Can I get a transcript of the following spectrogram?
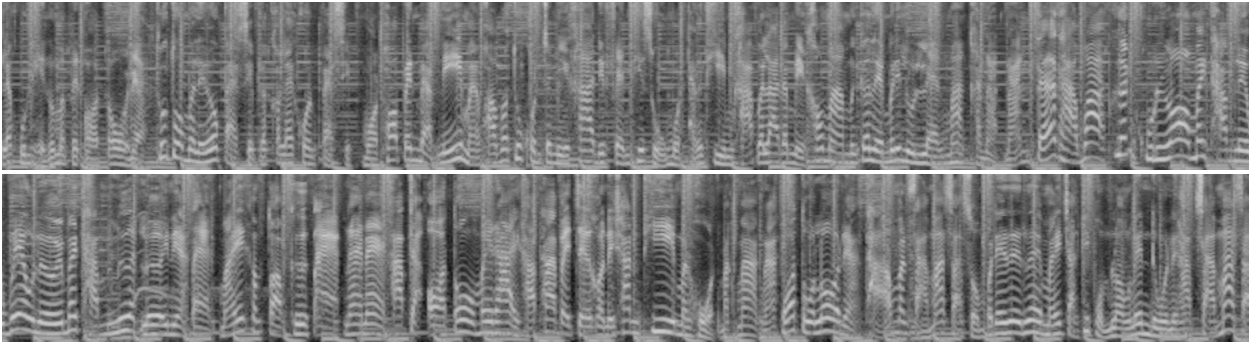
แล้วคุณเห็นว่ามันเป็นออโต้เนี่ยทุกตัวมาเลเวล 80 แล้วก็แลกคน 80 หมด พอเป็นแบบนี้หมายความว่าทุกคนจะมีค่าดิเฟนที่สูงหมดทั้งทีมครับเวลาดาเมจเข้ามามันก็เลยไม่ได้รุนแรงมากขนาดนั้น แต่ถ้าถามว่าเพื่อนคุณล่อไม่ทำเลเวลเลย ไม่ทำเลือดเลยเนี่ยแตกไหมคำตอบคือแตกแน่ๆครับจะออโต้ไม่ได้ครับถ้าไปเจอคอนดิชันที่มันโหดมากๆนะเพราะตัวโล่เนี่ยถามมันสามารถสะสมไปได้เรื่อยๆไหมจากที่ผมลองเล่นดูนะครับ สามารถสะ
